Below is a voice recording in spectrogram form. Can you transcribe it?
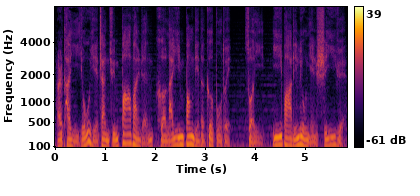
而他已有野战军八万人和莱茵邦联的各部队，所以1806年11月，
